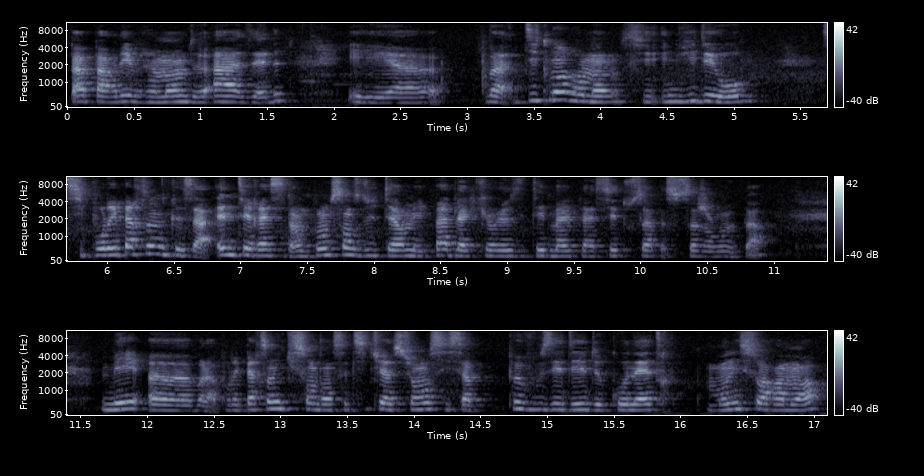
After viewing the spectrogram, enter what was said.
pas parlé vraiment de A à Z. Et euh, dites-moi vraiment si une vidéo, si pour les personnes que ça intéresse dans le bon sens du terme et pas de la curiosité mal placée, tout ça, parce que ça j'en veux pas. Mais euh, voilà, pour les personnes qui sont dans cette situation, si ça peut vous aider de connaître mon histoire à moi,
